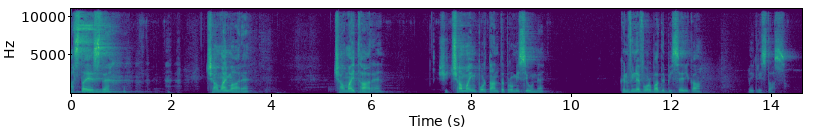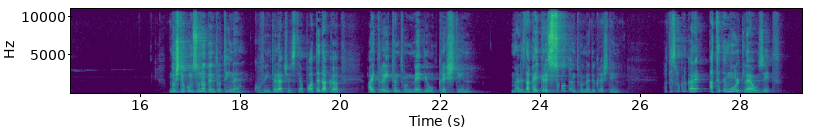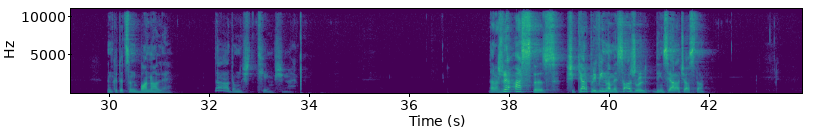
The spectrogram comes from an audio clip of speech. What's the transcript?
Asta este cea mai mare, cea mai tare și cea mai importantă promisiune când vine vorba de Biserica lui Hristos. Nu știu cum sună pentru tine cuvintele acestea. Poate dacă ai trăit într-un mediu creștin, mai ales dacă ai crescut într-un mediu creștin, poate sunt lucruri care atât de mult le-ai auzit, încât îți sunt banale. Da, domnule, știm și noi. Dar aș vrea astăzi, și chiar privind la mesajul din seara aceasta,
